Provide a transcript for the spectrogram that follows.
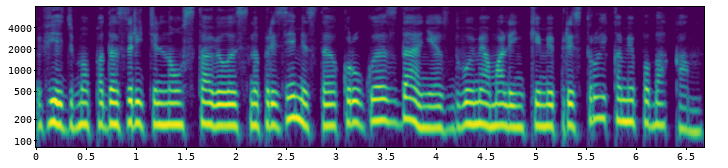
Ведьма подозрительно уставилась на приземистое круглое здание с двумя маленькими пристройками по бокам.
